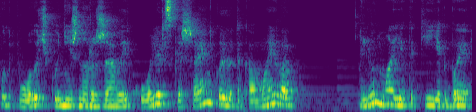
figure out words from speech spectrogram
футболочку, ніжно-рожевий колір з кишенькою, така мила. Льон має такий, якби е,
